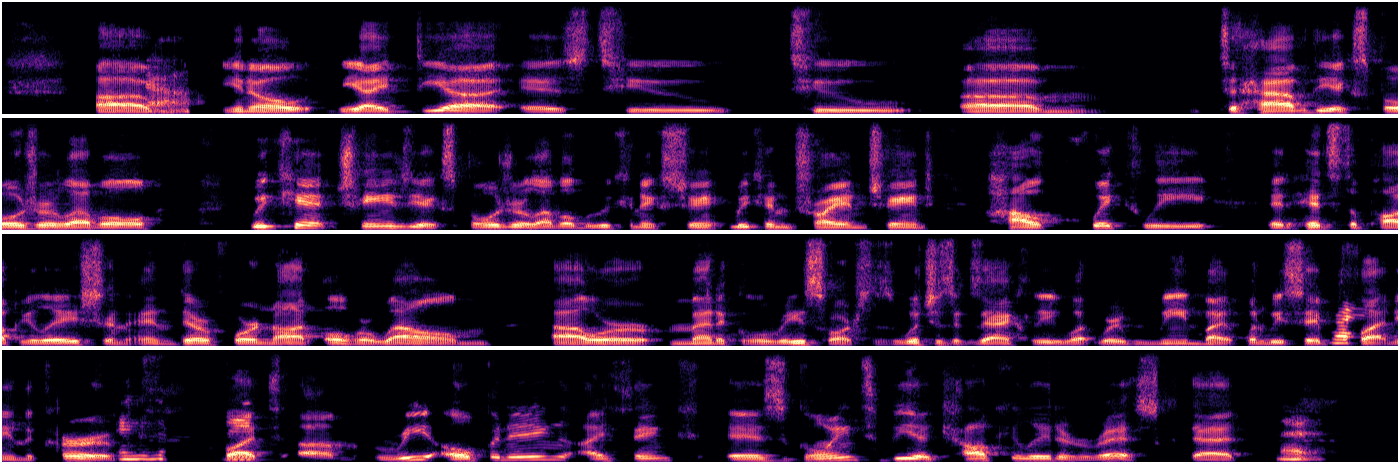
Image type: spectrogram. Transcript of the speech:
um yeah. you know the idea is to to um to have the exposure level we can't change the exposure level but we can exchange we can try and change how quickly it hits the population and therefore not overwhelm our medical resources which is exactly what we mean by when we say right. flattening the curve exactly. But um, reopening, I think, is going to be a calculated risk that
